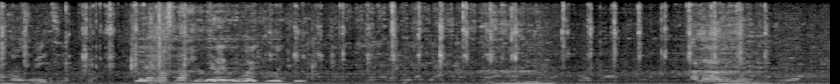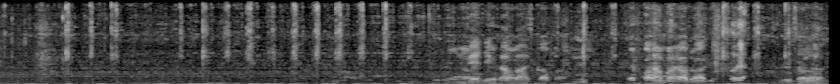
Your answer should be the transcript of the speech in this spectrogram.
That's 20. Wait, let us snap it. Wait, wait, wait, wait, wait. Come out with you. Get the cupboard. Cupboard. Cupboard. Oh, cupboard.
